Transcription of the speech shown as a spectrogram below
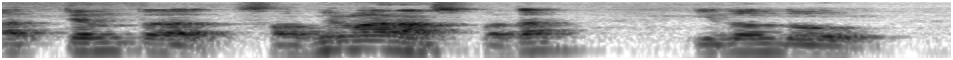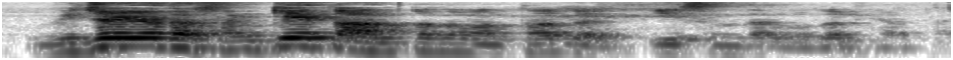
ಅತ್ಯಂತ ಸ್ವಾಭಿಮಾನಾಸ್ಪದ. ಇದೊಂದು ವಿಜಯದ ಸಂಕೇತ ಅಂತನ್ನುವಂಥದ್ದು ಈ ಸಂದರ್ಭದಲ್ಲಿ ಹೇಳ್ತಾ.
